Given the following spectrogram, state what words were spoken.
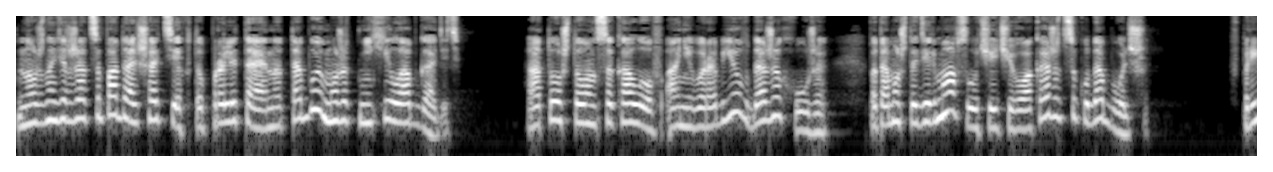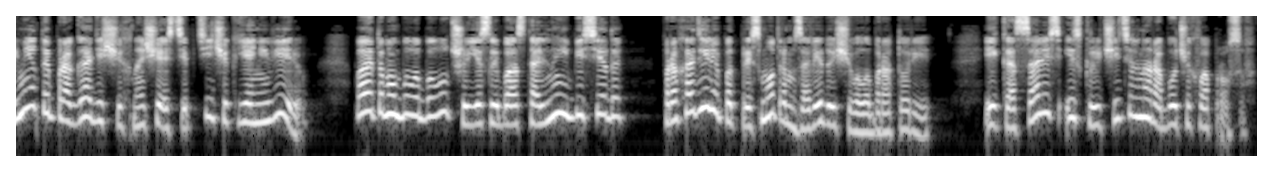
Нужно держаться подальше от тех, кто, пролетая над тобой, может нехило обгадить. А то, что он Соколов, а не Воробьев, даже хуже, потому что дерьма в случае чего окажется куда больше. В приметы прогадящих на счастье птичек я не верю, поэтому было бы лучше, если бы остальные беседы проходили под присмотром заведующего лабораторией и касались исключительно рабочих вопросов.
